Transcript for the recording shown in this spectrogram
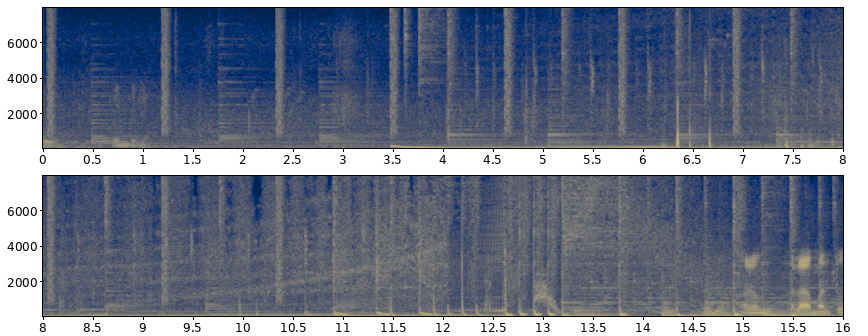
Ito, ganda yan. Ano, anong halaman to?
